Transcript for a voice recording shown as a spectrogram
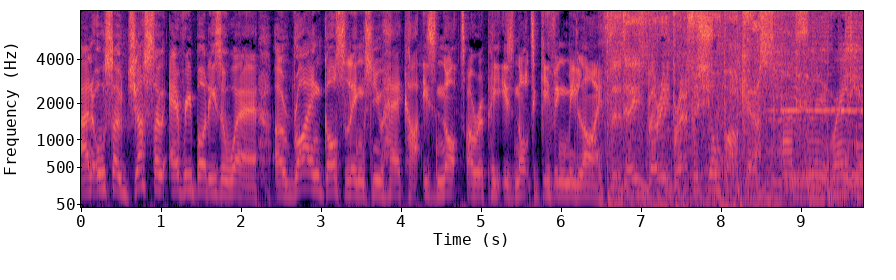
And also, just so everybody's aware, uh, Ryan Gosling's new haircut is not, I repeat, is not giving me life. The Dave Berry Breakfast Show Podcast. Absolute Radio.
